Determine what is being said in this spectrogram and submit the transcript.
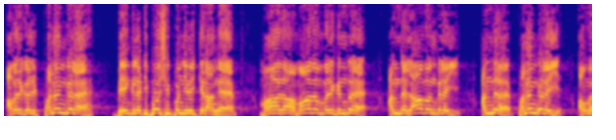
அவர்கள் பணங்களை பேங்க்ல டிபாசிட் பண்ணி வைக்கிறாங்க. மாதா மாதம் வருகின்ற அந்த லாபங்களை அந்த பணங்களை அவங்க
